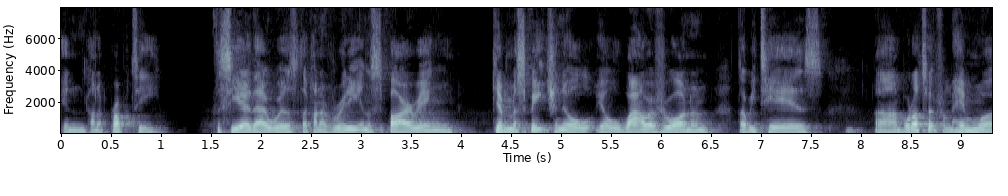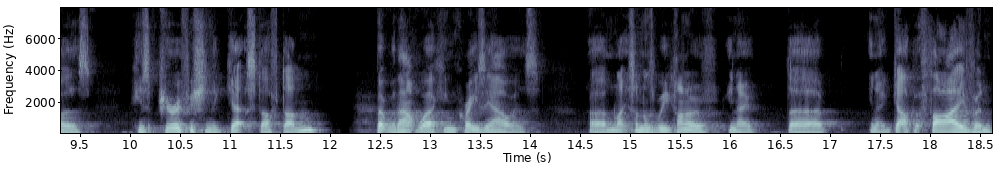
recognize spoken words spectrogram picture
in kind of property, the CEO there was the kind of really inspiring. Give him a speech and he'll he'll wow everyone and there'll be tears. Um, what I took from him was he's pure efficient to get stuff done, but without working crazy hours. Um, like sometimes we kind of you know the you know get up at five and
